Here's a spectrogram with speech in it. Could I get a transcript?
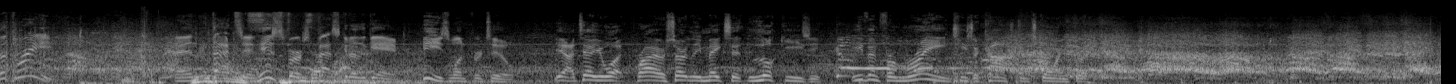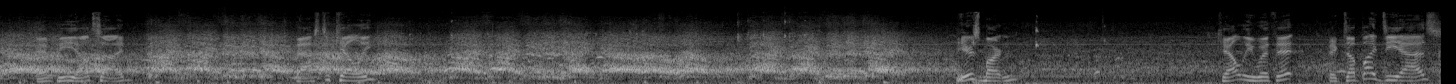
The three. And that's it. His first basket of the game. He's one for two. Yeah, I tell you what, Pryor certainly makes it look easy. Even from range, he's a constant scoring threat. MP outside. Pass to Kelly. Here's Martin. Kelly with it. Picked up by Diaz.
